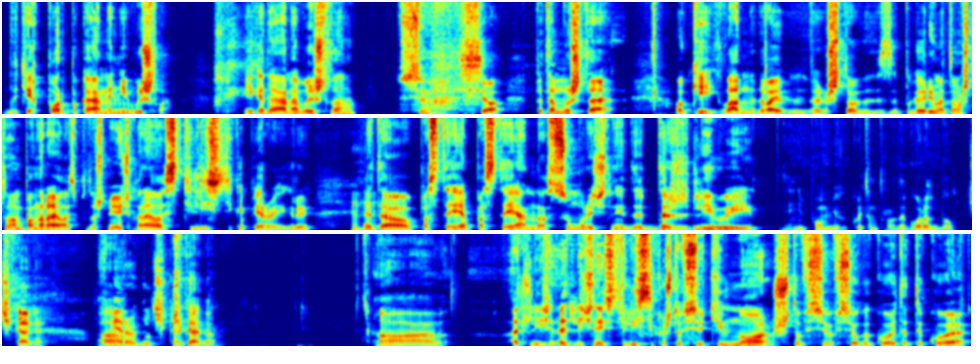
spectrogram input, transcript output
до тех пор, пока она не вышла. И когда она вышла, все, все. Потому что Окей, ладно, давай э, что, поговорим о том, что нам понравилось, потому что мне очень понравилась стилистика первой игры. Mm-hmm. Это постоя- постоянно сумрачный, дождливый, я не помню, какой там, правда, город был. Чикаго. А, Первый был Чикаго. Чикаго. А, отли- отличная стилистика, что все темно, что все, все какое-то такое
